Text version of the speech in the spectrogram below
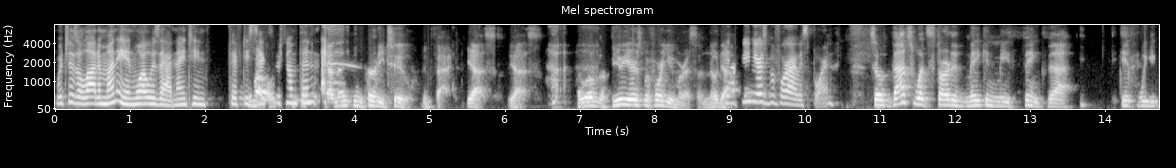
Which is a lot of money. And what was that, 1956 well, or something? Yeah, 1932, in fact. Yes, yes. a little, a few years before you, Marissa, no doubt. Yeah, a few years before I was born. So that's what started making me think that if we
